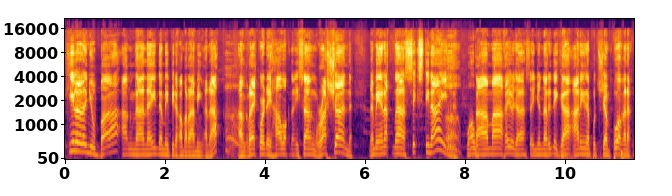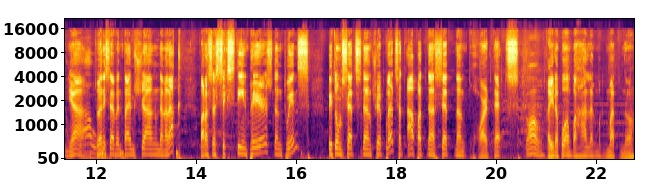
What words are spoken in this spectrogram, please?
Kilala niyo ba ang nanay na may pinakamaraming anak? Ang record ay hawak ng isang Russian na may anak na 69. Wow. Tama kayo da, sa inyong narinig ha. 69 po ang anak niya. Wow. 27 times siyang nanganak para sa 16 pairs ng twins, pitong sets ng triplets at apat na set ng quartets. Wow. Kayo na po ang bahalang mag-mat, no?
